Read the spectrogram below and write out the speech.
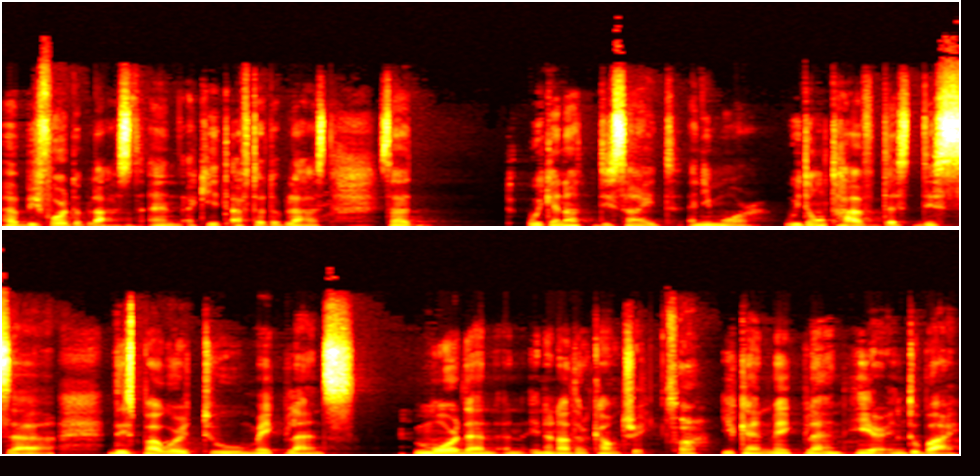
uh, before the blast and Akid after the blast. So we cannot decide anymore. We don't have this this uh, this power to make plans more than in, in another country. صح. You can make plan here in Dubai.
